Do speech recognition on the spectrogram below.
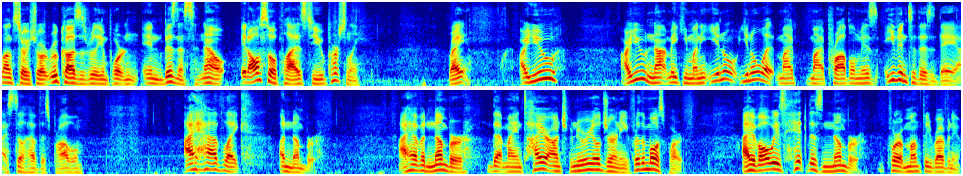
long story short, root cause is really important in business. Now, it also applies to you personally. Right? Are you are you not making money? You know, you know what my my problem is? Even to this day, I still have this problem. I have like a number. I have a number that my entire entrepreneurial journey, for the most part, I have always hit this number for a monthly revenue.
